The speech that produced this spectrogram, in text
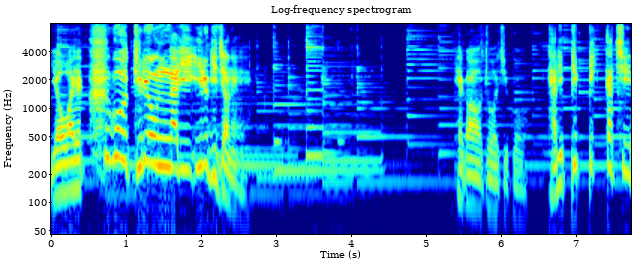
여호와의 크고 두려운 날이 이르기 전에 해가 어두워지고 달이 빛빛같이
